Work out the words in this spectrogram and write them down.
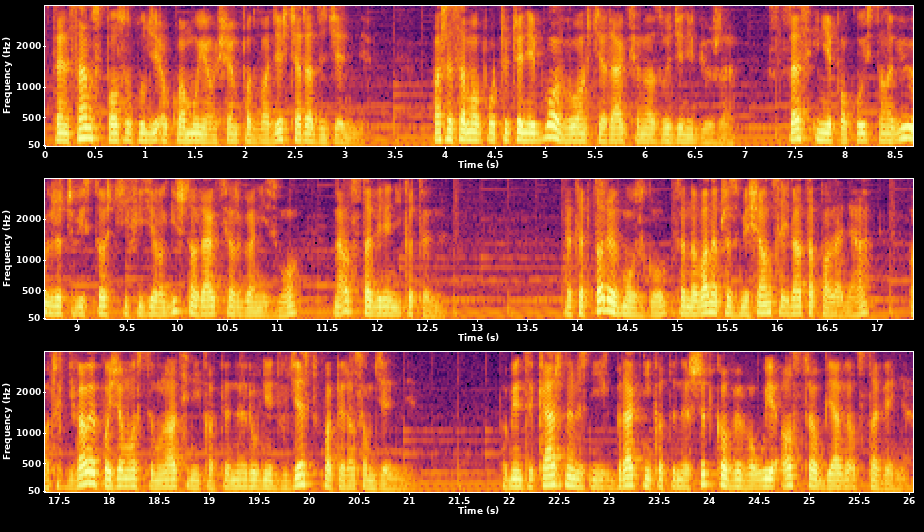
W ten sam sposób ludzie okłamują się po 20 razy dziennie. Wasze samopoczucie nie było wyłącznie reakcją na zły dzień w biurze. Stres i niepokój stanowiły w rzeczywistości fizjologiczną reakcję organizmu na odstawienie nikotyny. Receptory w mózgu, trenowane przez miesiące i lata palenia, oczekiwały poziomu stymulacji nikotyny równie 20 papierosom dziennie. Pomiędzy każdym z nich brak nikotyny szybko wywołuje ostre objawy odstawienia.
